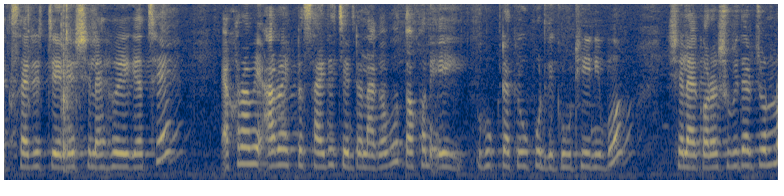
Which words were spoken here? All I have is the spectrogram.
এক সাইডের চেনের সেলাই হয়ে গেছে। এখন আমি আরও একটা সাইডে চেনটা লাগাবো, তখন এই হুকটাকে উপর দিকে উঠিয়ে নিব, সেলাই করার সুবিধার জন্য।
